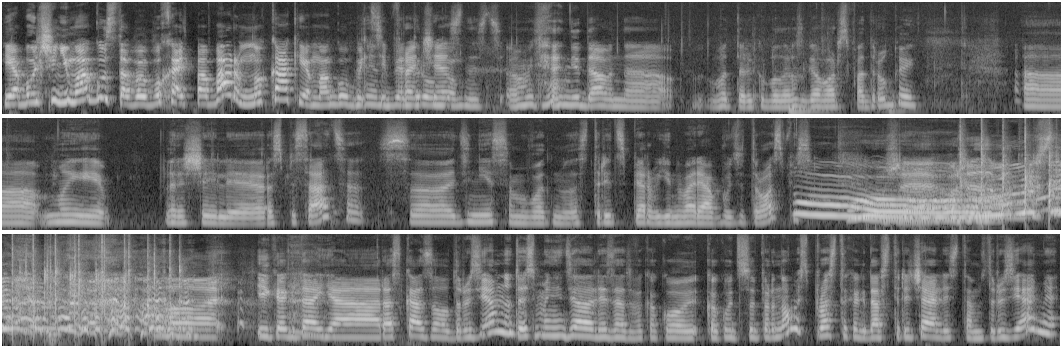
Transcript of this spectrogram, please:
я больше не могу с тобой бухать по барам, но как я могу быть Блин, тебе про другом? честность. У меня недавно вот только был разговор с подругой. А, Мы решили расписаться с Денисом. Вот у нас 31 января будет роспись. Уже, уже вот пошли. А, И когда я рассказывала друзьям, ну, то есть мы не делали из этого какую- какую-то супер новость, просто когда встречались там с друзьями,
